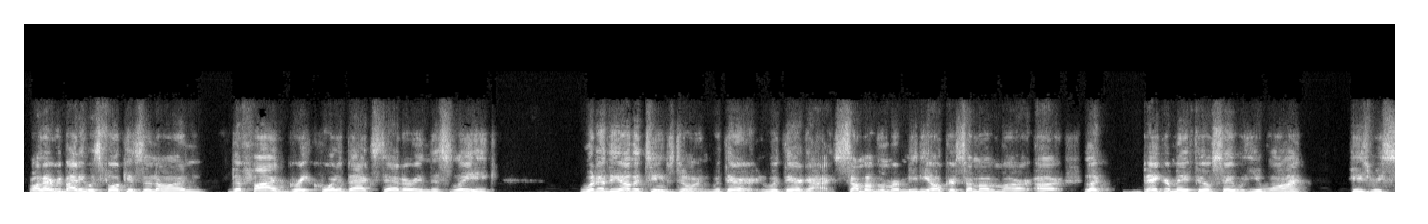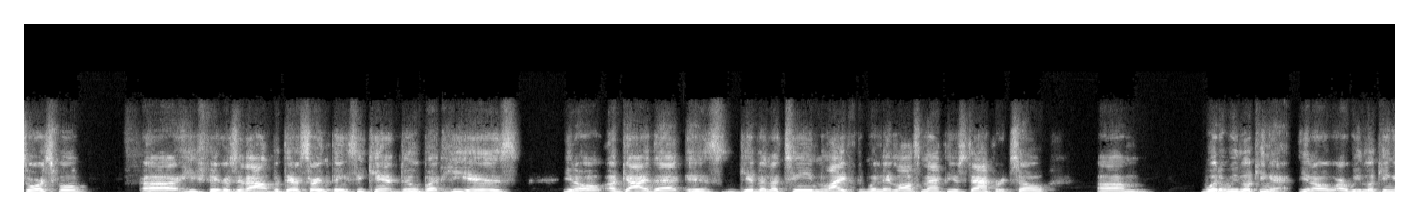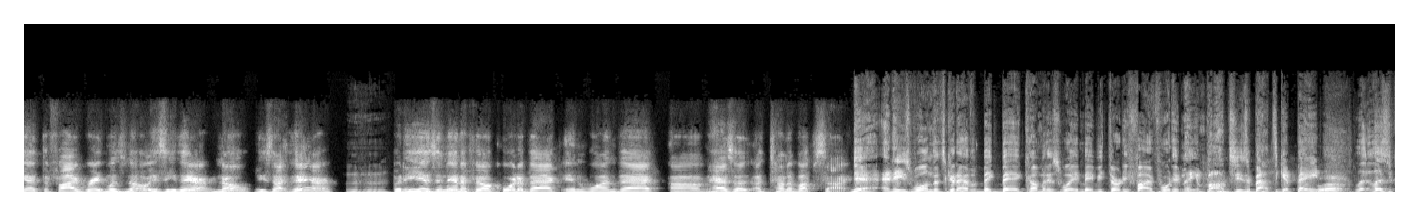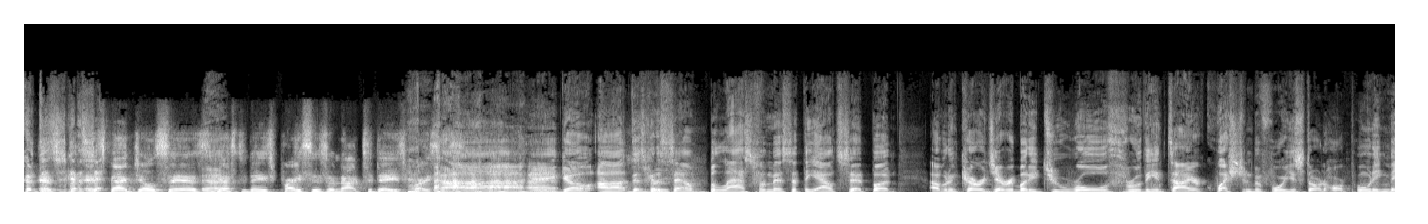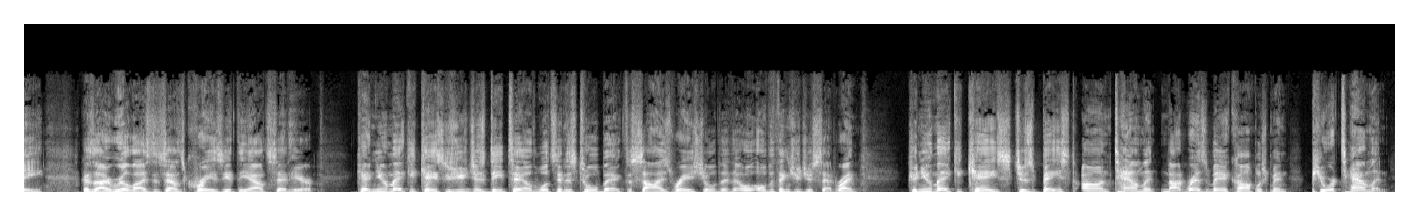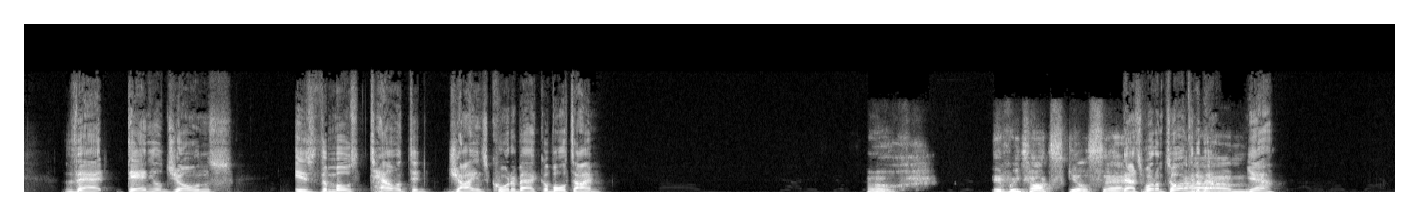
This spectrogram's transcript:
while everybody was focusing on the five great quarterbacks that are in this league, what are the other teams doing with their with their guys? Some of them are mediocre. Some of them are. are look, Baker Mayfield say what you want. He's resourceful. Uh, he figures it out, but there are certain things he can't do. But he is, you know, a guy that is giving a team life when they lost Matthew Stafford. So, um, what are we looking at? You know, are we looking at the five great ones? No. Is he there? No, he's not there. mm-hmm. But he is an NFL quarterback and one that um, has a, a ton of upside. Yeah, and he's one that's going to have a big bag coming his way, maybe 35, 40 million bucks. He's about to get paid. Well, L- Listen, this As, is going to as. Fat Joe says, Yeah. yesterday's prices are not today's prices. Ah, there you go. Uh, this is going to sound blasphemous at the outset, but I would encourage everybody to roll through the entire question before you start harpooning me, because I realize it sounds crazy at the outset here. Can you make a case because you just detailed what's in his tool bag, the size ratio, the, all, all the things you just said, right? Can you make a case just based on talent, not resume accomplishment, pure talent, that Daniel Jones is the most talented Giants quarterback of all time? Oh, if we talk skill set, That's what I'm talking about. Um, yeah.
